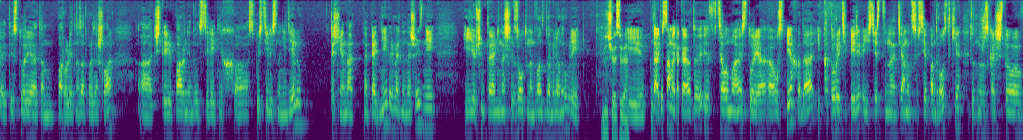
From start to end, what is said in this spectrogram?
Эта история там пару лет назад произошла. А, четыре парня 20-летних а, спустились на неделю, точнее на, на 5 дней примерно, на 6 дней, и, в общем-то, они нашли золото на 22 миллиона рублей – Ничего себе. И, да, это самая такая э, в целом э, история э, успеха, да, и которой теперь, естественно, тянутся все подростки. Тут нужно сказать, что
